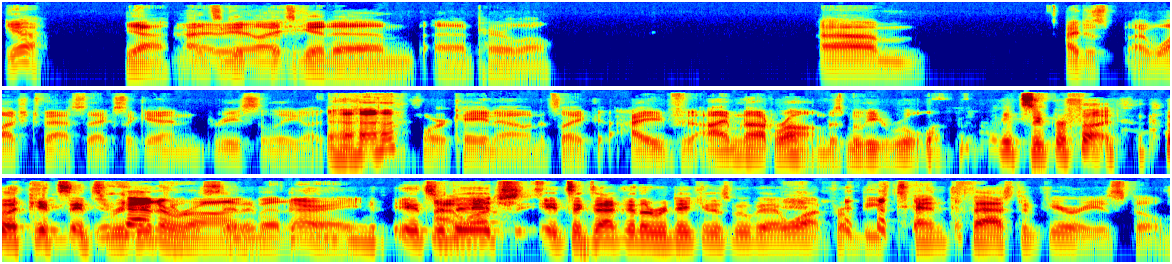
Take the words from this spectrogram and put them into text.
Yeah, yeah, that's a mean, good. That's a good um uh, parallel. Um, I just I watched Fast X again recently, like, Uh-huh. 4K now, and it's like I I'm not wrong. This movie rule. It's super fun. like it's it's kinda wrong, and but all right. It's I it's, watched- it's exactly the ridiculous movie I want from the tenth Fast and Furious film.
